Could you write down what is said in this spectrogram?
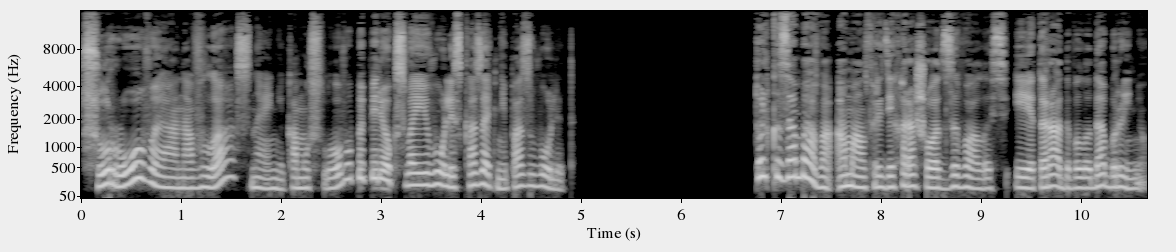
Суровая она, властная, никому слова поперек своей воли сказать не позволит. Только забава о Малфреде хорошо отзывалась, и это радовало Добрыню.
